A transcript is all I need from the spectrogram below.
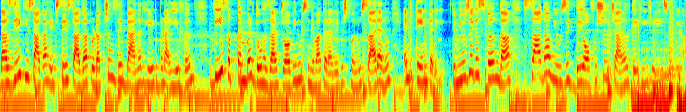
ਦੱਸ ਦਈਏ ਕਿ ਸਾਗਾ ਹਿੱਟਸ ਤੇ ਸਾਗਾ ਪ੍ਰੋਡਕਸ਼ਨਸ ਦੇ ਬੈਨਰ ਹੇਠ ਬਣਾਈ ਇਹ ਫਿਲਮ 20 ਸਤੰਬਰ 2024 ਨੂੰ ਸਿਨੇਮਾ ਘਰਾਂ ਦੇ ਵਿੱਚ ਤੁਹਾਨੂੰ ਸਾਰਿਆਂ ਨੂੰ ਐਂਟਰਟੇਨ ਕਰੇਗੀ ਤੇ 뮤직 ਇਸ ਫਿਲਮ ਦਾ ਸਾਗਾ 뮤직 ਦੇ ਆਫੀਸ਼ੀਅਲ ਚੈਨਲ ਤੇ ਹੀ ਰਿਲੀਜ਼ ਹੋਵੇਗਾ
